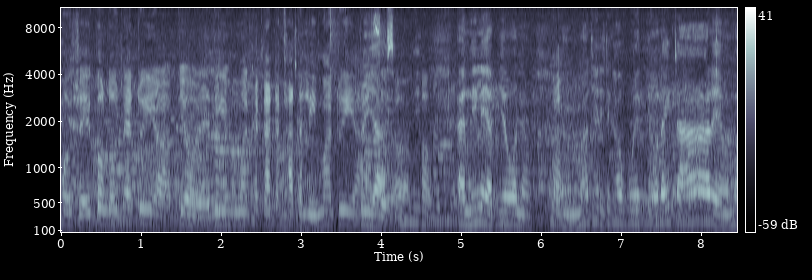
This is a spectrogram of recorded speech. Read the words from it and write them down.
မုတ်ဆွေအကုန်လုံးနဲ့တွေ့ရပျော်တယ်ဒီမထက်ကတစ်ခါတလေမှတွေ့ရတွေ့ရဆိုဆိုတော့ဟုတ်အနည်းလေပြောနေမမထက်ဒီတစ်ခါဝယ်ပြောလိုက်တာတဲ့မမ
